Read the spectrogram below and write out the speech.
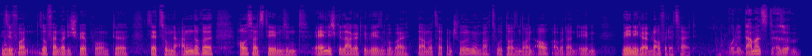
Insofern, insofern war die Schwerpunktsetzung eine andere. Haushaltsthemen sind ähnlich gelagert gewesen, wobei damals hat man Schulden gemacht, 2009 auch, aber dann eben weniger im Laufe der Zeit. Wurde damals, also in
